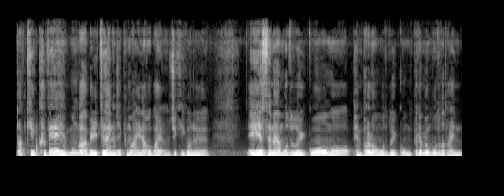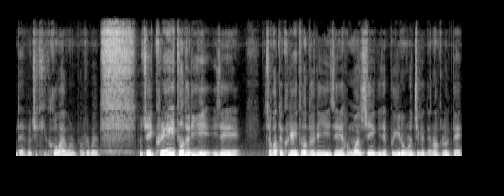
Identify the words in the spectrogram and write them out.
딱히 크게 뭔가 메리트가 있는 제품은 아니라고 봐요. 솔직히 이거는 ASMR 모드도 있고 뭐 pan follow 모드도 있고 뭐 별의별 모드가 다 있는데 솔직히 그거 말고는 별의별 솔직히 크리에이터들이 이제 저 같은 크리에이터들이 이제 한 번씩 이제 브이로그를 찍을 때나 그럴 때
